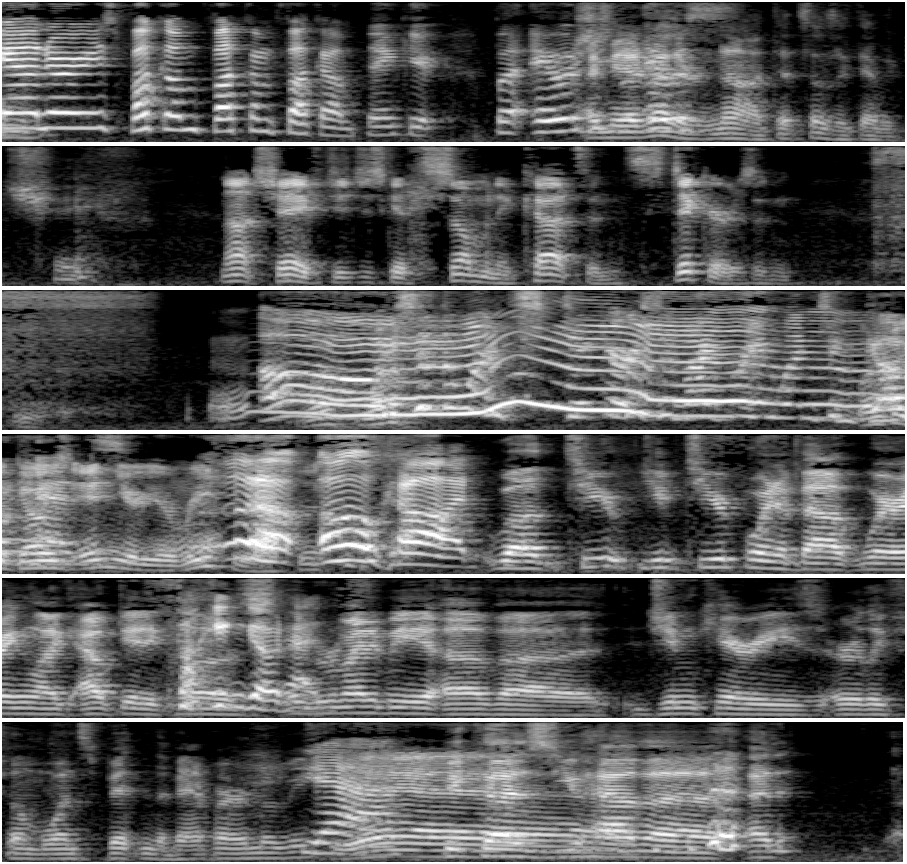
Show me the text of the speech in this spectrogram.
topianers. Fuck them. Fuck them. Fuck them. Thank you, but it was I just. mean, I'd it rather was, not. That sounds like that would chafe. Not chafed. You just get so many cuts and stickers and. Oh, What you if- said the word stickers, and my brain went to What go if it goes in your urethra? Ugh, oh God. Well, to your you, to your point about wearing like outdated clothes, Fucking goat it reminded me of uh, Jim Carrey's early film "Once Bitten," the vampire movie. Yeah. Yeah. because you have a an uh,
